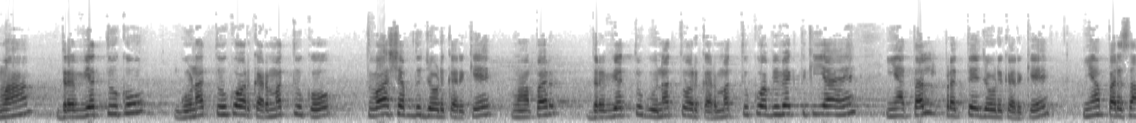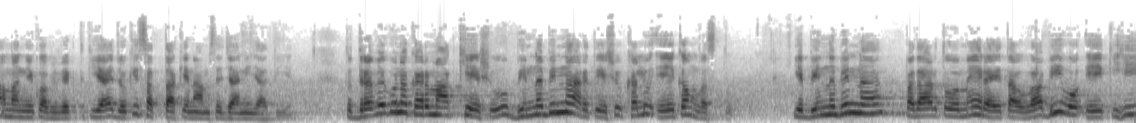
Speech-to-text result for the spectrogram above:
वहाँ द्रव्यत्व को, गुणत्व को और कर्मत्व को त्व शब्द जोड़ करके वहाँ पर द्रव्यत्व, गुणत्व और कर्मत्व को अभिव्यक्त किया है। यहाँ तल प्रत्यय जोड़ करके यहाँ पर सामान्य को अभिव्यक्त किया है, जो कि सत्ता के नाम से जानी जाती है। तो द्रव्य गुण कर्माख्येशु भिन्न भिन्न अर्थेशु खलु एकम वस्तु। ये भिन्न भिन्न पदार्थों में रहता हुआ भी वो एक ही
